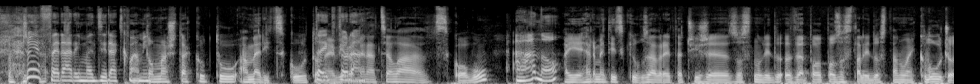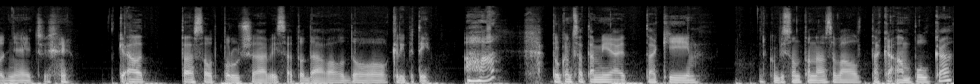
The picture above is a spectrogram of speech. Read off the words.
Čo je Ferrari medzi rakvami? to máš takú tú americkú, To to, je vyrobená celá z kovu Áno. a je hermeticky uzavretá, čiže zosnuli, po- pozostali dostanú aj kľúč od nej. Čiže, ale tá sa odporúča, aby sa to dávalo do krypty. Aha. Dokonca tam je aj taký, ako by som to nazval, taká ampulka,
